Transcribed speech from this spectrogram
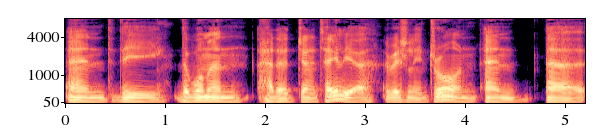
and the the woman had a genitalia originally drawn, and uh,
